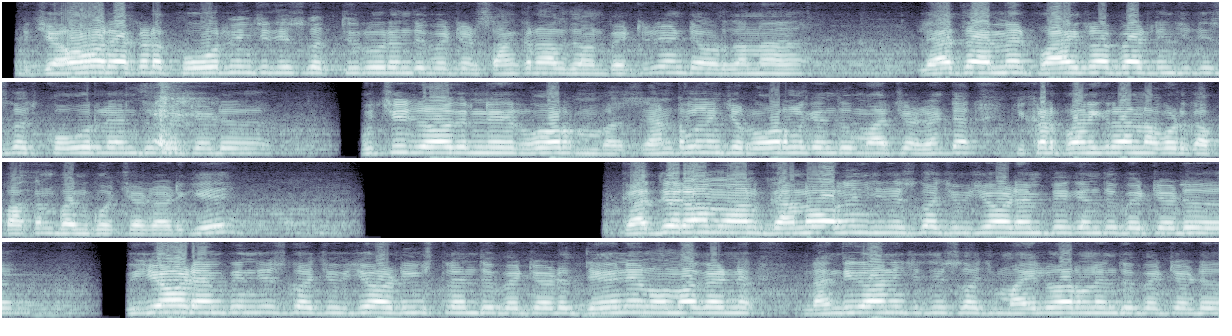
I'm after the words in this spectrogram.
ఇప్పుడు జవహర్ ఎక్కడ కోరు నుంచి తీసుకొచ్చి తిరూరు ఎందుకు పెట్టాడు? సంక్రాంతి పెట్టాడు ఏంటి ఎవరిదన్నా? లేకపోతే ఎమ్మెల్యే పాయిగ్రాపేట నుంచి తీసుకొచ్చి కొవ్వూరులో ఎందుకు పెట్టాడు? బుచ్చి చౌదరిని రూరల్ సెంట్రల్ నుంచి రూరల్కి ఎందుకు మార్చాడు? అంటే ఇక్కడ పనికిరాన్న కొడుకు ఆ పక్కన పనికి వచ్చాడు ఆడికి. గద్దెరామోహన్ గన్నవరం నుంచి తీసుకొచ్చి విజయవాడ ఎంపీకి ఎందుకు పెట్టాడు? విజయవాడ ఎంపీని తీసుకొచ్చి విజయవాడ ఈస్ట్లో ఎందుకు పెట్టాడు? దేవినేని ఉమాగడిని నందిగా నుంచి తీసుకొచ్చి మైలవరంలో ఎందుకు పెట్టాడు?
